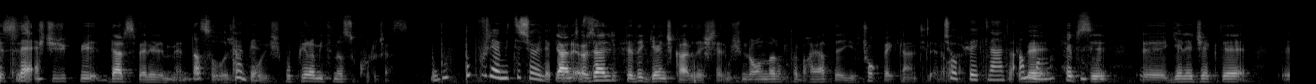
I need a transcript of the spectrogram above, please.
ücretsiz küçücük bir ders verelim mi? Nasıl olacak Tabii. bu iş? Bu piramidi nasıl kuracağız? Bu, bu piramidi şöyle Yani kuracağız. özellikle de genç kardeşlerim. Şimdi onların tabii hayatla ilgili çok beklentileri var. Çok beklenti var Ve ama- hepsi e, gelecekte e,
